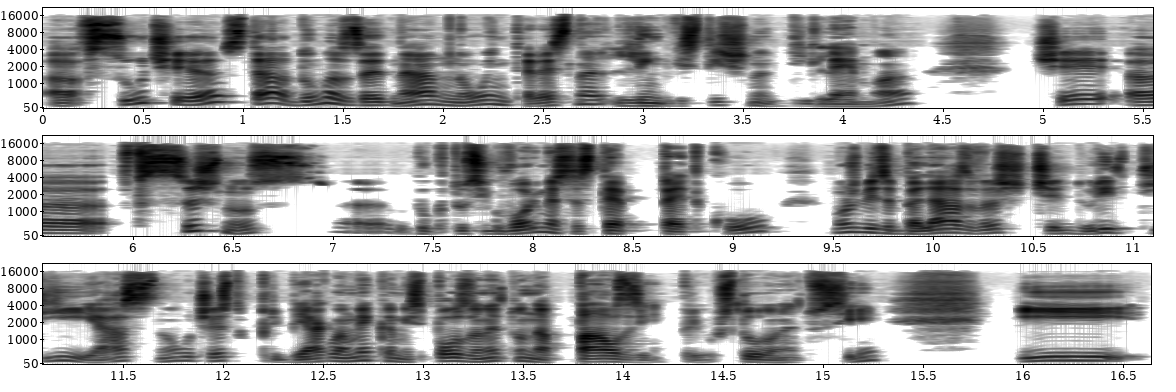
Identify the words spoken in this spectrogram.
А, в случая става дума за една много интересна лингвистична дилема, че а, всъщност, а, докато си говорим с теб, Петко, може би забелязваш, че дори ти и аз много често прибягваме към използването на паузи при общуването си и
